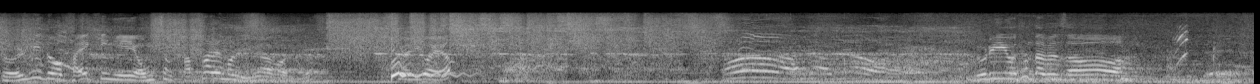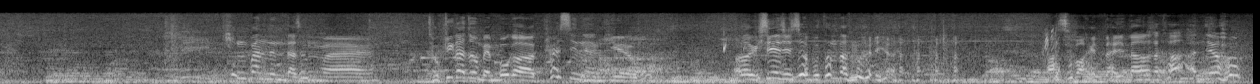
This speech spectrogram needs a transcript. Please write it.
저 월미도 바이킹이 엄청 가파른 걸로 유명하거든요. 저 이거예요? 아, 안녕, 안녕. 놀이기구 탄다면서. 킹 받는다, 정말. 적기가 좀 멤버가 탈 수 있는 기회라고? 아, 나 이제 진짜 못한단 말이야. 아, 저 망했다. 나 가? 안녕.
